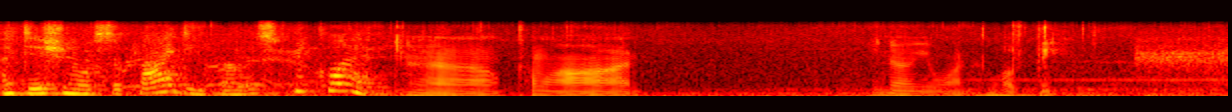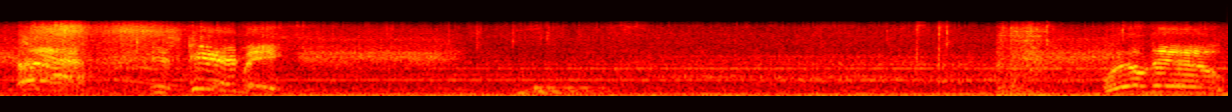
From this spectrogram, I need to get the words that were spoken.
Additional supply depots required. Oh, come on. You know you want to love me. Ah! You scared me. Will do.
